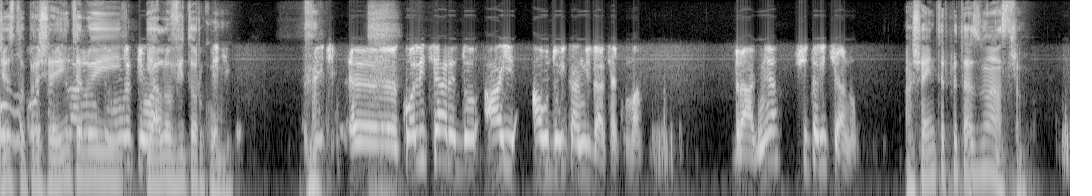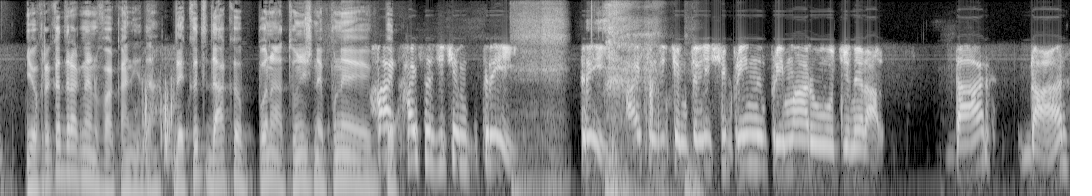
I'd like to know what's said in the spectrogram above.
gestul președintelui i-a lovit oricum. Deci, uh, coaliția are do- ai, au doi candidați acum. Dragnea și Tăricianu. Așa interpretați dumneavoastră. Eu cred că Dragnea nu va candida. Decât dacă până atunci ne pune... Hai, hai să zicem trei. Trei. Hai să zicem trei și prin primarul general. Dar, dar,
